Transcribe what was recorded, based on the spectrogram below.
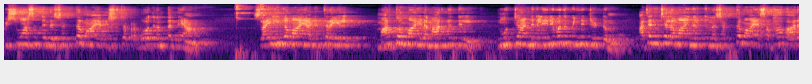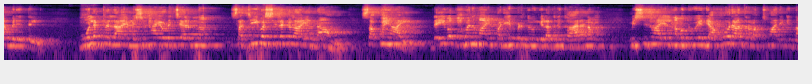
വിശ്വാസത്തിന്റെ ശക്തമായ വിശുദ്ധ പ്രബോധനം തന്നെയാണ്. ശ്ലൈഹികമായ അടിത്തറയിൽ മാർത്തോമായുടെ മാർഗത്തിൽ നൂറ്റാണ്ടുകൾ ഇരുപത് പിന്നിട്ടിട്ടും അചഞ്ചലമായി നിൽക്കുന്ന ശക്തമായ സഭാ പാരമ്പര്യത്തിൽ മൂലക്കല്ലായ മിശിഹായോട് ചേർന്ന് സജീവ ശിലകളായി നാം സഭയായി ദൈവഭവനമായി പണിയപ്പെടുന്നുവെങ്കിൽ അതിന് കാരണം മിശിഹായിൽ നമുക്ക് വേണ്ടി അഹോരാത്രം അധ്വാനിക്കുന്ന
